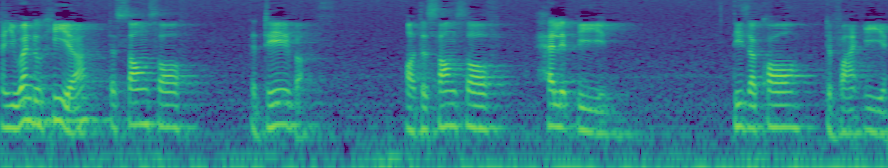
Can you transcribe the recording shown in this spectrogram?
And you want to hear the songs of the devas or the songs of hellish beings. These are called divine ear.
